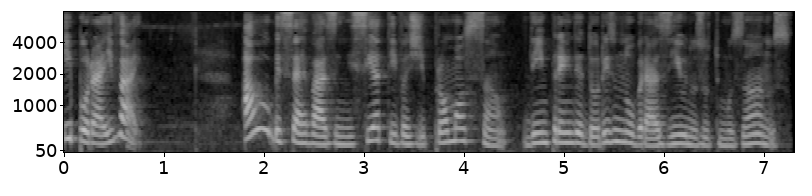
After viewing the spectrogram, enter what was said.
e por aí vai. Ao observar as iniciativas de promoção de empreendedorismo no Brasil nos últimos anos,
